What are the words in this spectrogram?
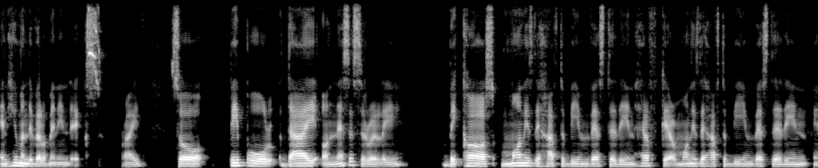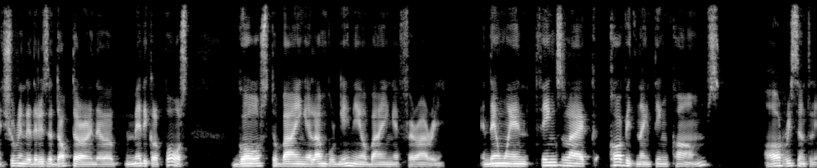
and Human Development Index, right? So people die unnecessarily because monies they have to be invested in healthcare, monies they have to be invested in ensuring that there is a doctor in the medical post goes to buying a Lamborghini or buying a Ferrari. And then when things like COVID 19 comes, or recently,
